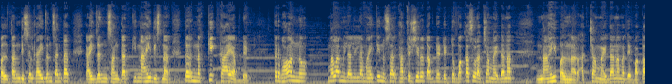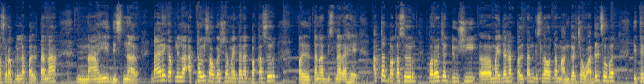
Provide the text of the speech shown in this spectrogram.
पलताना दिसेल. काही जण सांगतात काही जण सांगतात की नाही दिसणार. तर नक्की काय अपडेट? तर भावांनो मला मिळालेल्या माहितीनुसार खात्रीशीरच अपडेट देतो. बकासूर आजच्या मैदानात नाही पलणार. आजच्या मैदानामध्ये बकासूर आपल्याला पलताना नाही दिसणार. डायरेक्ट आपल्याला अठ्ठावीस ऑगस्टच्या मैदानात बकासूर पलताना दिसणार आहे. आत्ताच बकासूर परवाच्या दिवशी मैदानात पलताना दिसला होता मानगरच्या वादलसोबत. तिथे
